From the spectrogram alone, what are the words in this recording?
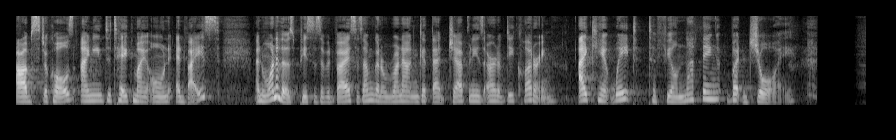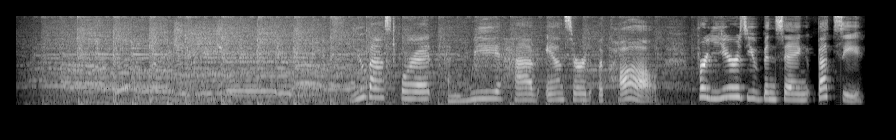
obstacles, I need to take my own advice. And one of those pieces of advice is I'm going to run out and get that Japanese art of decluttering. I can't wait to feel nothing but joy. You've asked for it, and we have answered the call. For years, you've been saying, Betsy,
